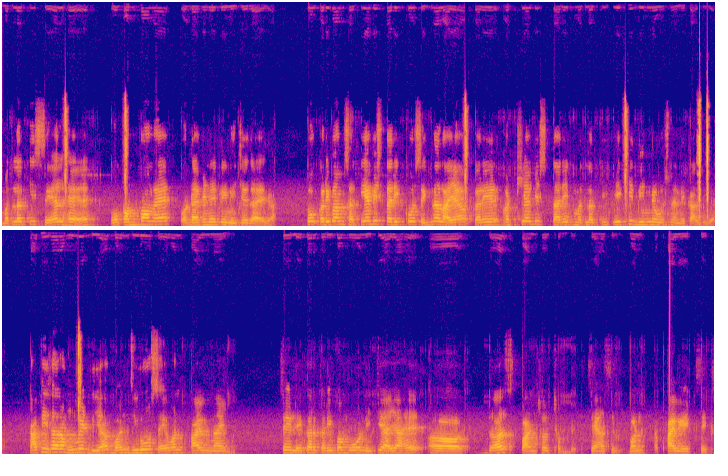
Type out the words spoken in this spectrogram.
मतलब कि सेल है, वो कंफर्म है, और डेफिनेटली नीचे जाएगा। तो करीब हम सत्यावीस तारीख को सिग्नल आया करे अट्ठाईस तारीख मतलब कि एक ही दिन में उसने निकाल दिया। काफ़ी सारा मूवमेंट दिया one zero seven five nine से लेकर करीबन वो नीचे आया है दस पाँच सौ छब्बीस छियासी वन फाइव एट सिक्स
